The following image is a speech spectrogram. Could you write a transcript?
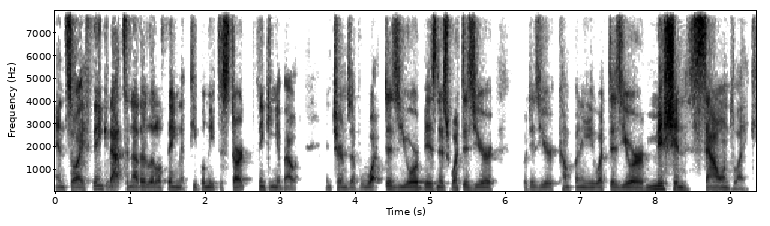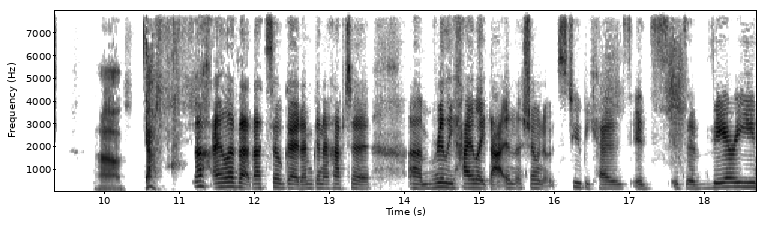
And so i think that's another little thing that people need to start thinking about in terms of what does your business what does your what does your company what does your mission sound like? Uh, yeah. Oh, i love that. That's so good. I'm gonna have to um, really highlight that in the show notes too because it's it's a very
